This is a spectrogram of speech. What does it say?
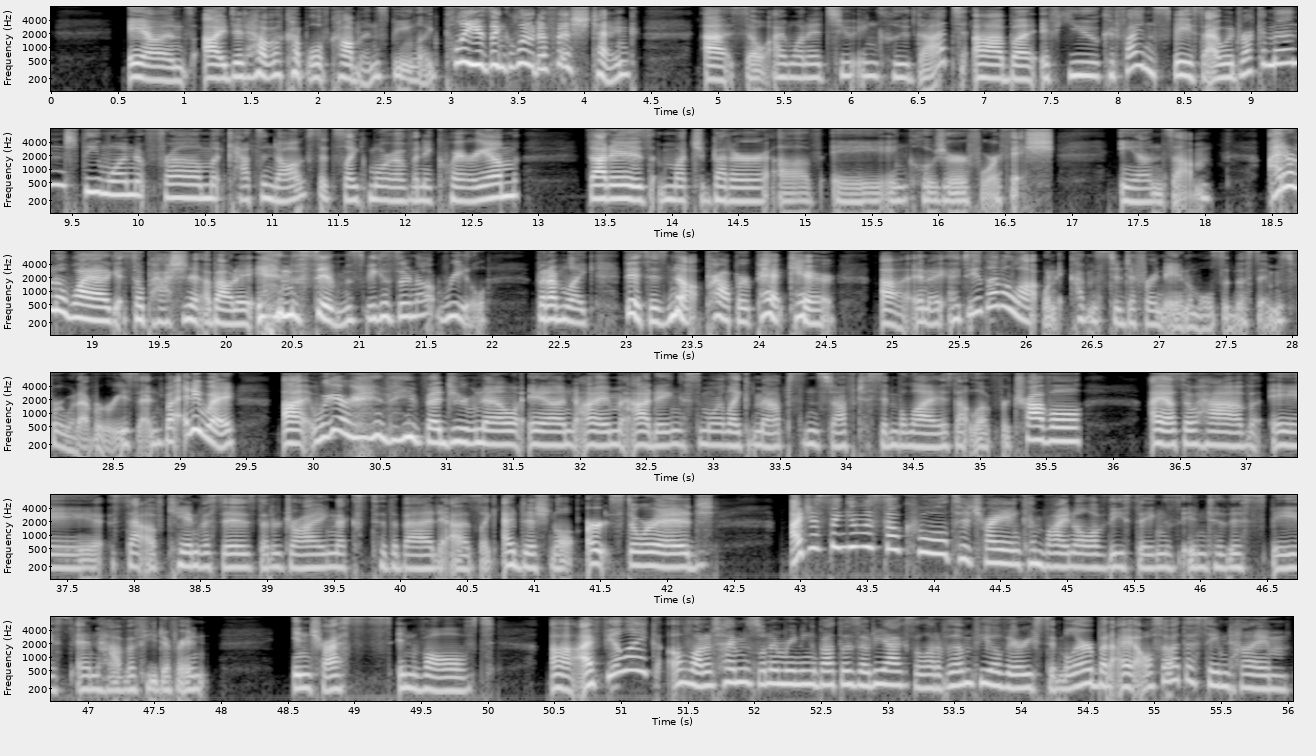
And I did have a couple of comments being like, please include a fish tank. Uh, so I wanted to include that. Uh, but if you could find space, I would recommend the one from Cats and Dogs. It's like more of an aquarium. That is much better of a enclosure for a fish. And um, I don't know why I get so passionate about it in The Sims because they're not real. But I'm like, this is not proper pet care. Uh, and I, I do that a lot when it comes to different animals in The Sims for whatever reason. But anyway, uh, we are in the bedroom now, and I'm adding some more like maps and stuff to symbolize that love for travel. I also have a set of canvases that are drying next to the bed as like additional art storage. I just think it was so cool to try and combine all of these things into this space and have a few different interests involved. Uh, I feel like a lot of times when I'm reading about the zodiacs, a lot of them feel very similar, but I also at the same time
